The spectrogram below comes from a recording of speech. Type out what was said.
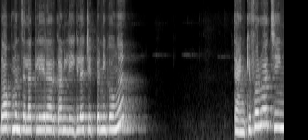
டாக்குமெண்ட்ஸ் எல்லாம் கிளியராக இருக்கான்னு லீகலாக செக் பண்ணிக்கோங்க. தேங்க்யூ ஃபார் வாட்சிங்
